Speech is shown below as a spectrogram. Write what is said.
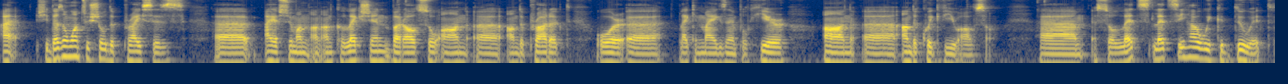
I she doesn't want to show the prices uh, I assume on, on, on, collection, but also on uh, on the product or uh, like in my example here on uh, on the quick view also. Um, so let's let's see how we could do it.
